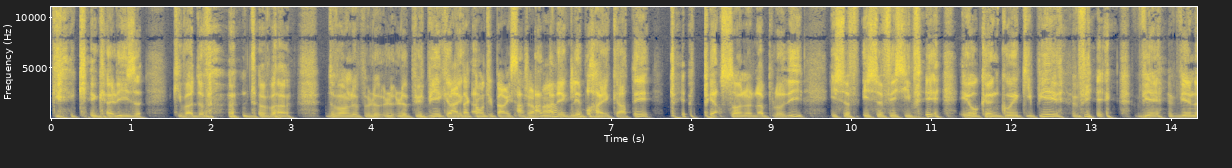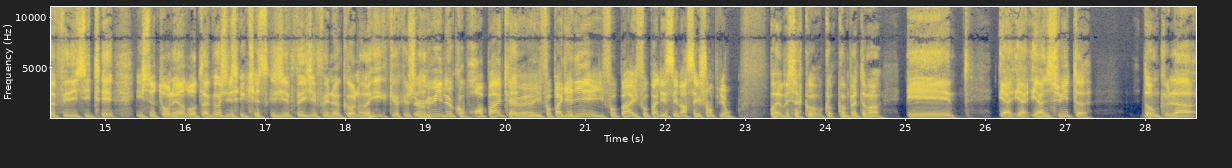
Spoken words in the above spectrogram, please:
qui égalise, qui va devant, devant, devant le, le, le public. Avec, Attaquant du Paris Saint-Germain. Avec les bras écartés, personne n'applaudit, il se, il se fait siffler et aucun coéquipier vient, vient, vient le féliciter. Il se tournait à droite à gauche, il disait qu'est-ce que j'ai fait? J'ai fait une connerie, quelque chose. Lui ne comprend pas qu'il ne faut pas gagner, il faut pas, il faut pas laisser Marseille champion. Ouais, mais c'est complètement. Et, et, et ensuite, donc là,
